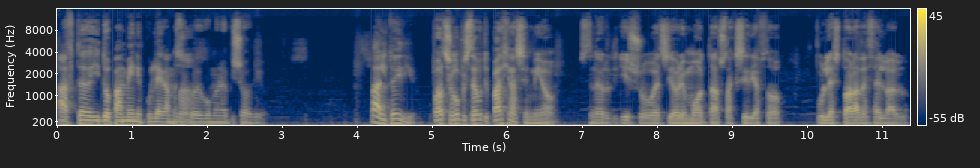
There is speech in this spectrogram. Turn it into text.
αυτή η ντοπαμίνη που λέγαμε στο Ναι. προηγούμενο επεισόδιο. Πάλι το ίδιο. Πάντω, εγώ πιστεύω ότι υπάρχει ένα σημείο στην ερωτική σου έτσι, οριμότητα, στο ταξίδι αυτό, που λες τώρα δεν θέλω άλλο.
